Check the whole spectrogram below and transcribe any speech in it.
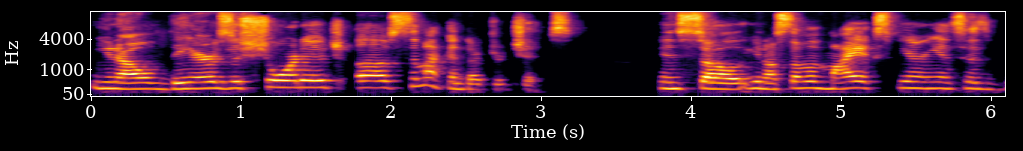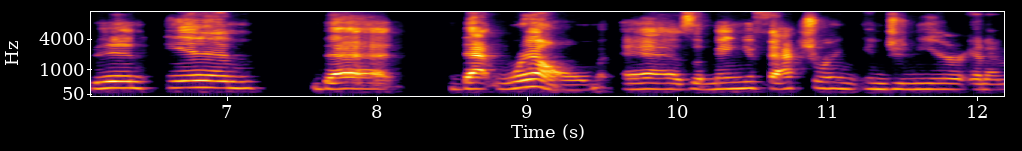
you know, there's a shortage of semiconductor chips. And so, you know, some of my experience has been in that that realm as a manufacturing engineer and an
